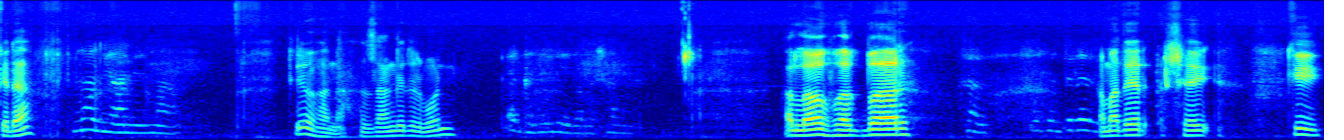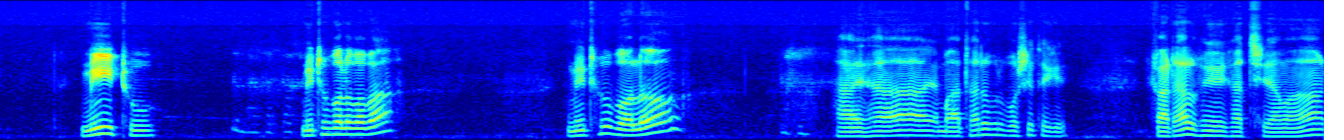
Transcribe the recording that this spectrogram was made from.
কেডা? কেউ হয় না জাহাঙ্গীরের বোন। আল্লাহ আকবার। আমাদের সেই কি? মিঠু। মিঠু বলো বাবা। মিঠু বলো। হায় হায়, মাথার উপর বসে থেকে কাঁঠাল ভেঙে খাচ্ছে আমার।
